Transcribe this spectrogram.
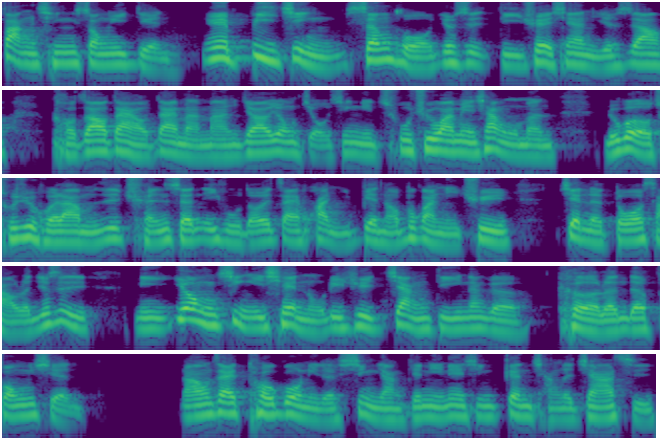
放轻松一点，因为毕竟生活就是的确，现在你就是要口罩戴好戴满嘛，你就要用酒精。你出去外面，像我们如果有出去回来，我们是全身衣服都会再换一遍哦。不管你去见了多少人，就是你用尽一切努力去降低那个可能的风险，然后再透过你的信仰，给你内心更强的加持。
